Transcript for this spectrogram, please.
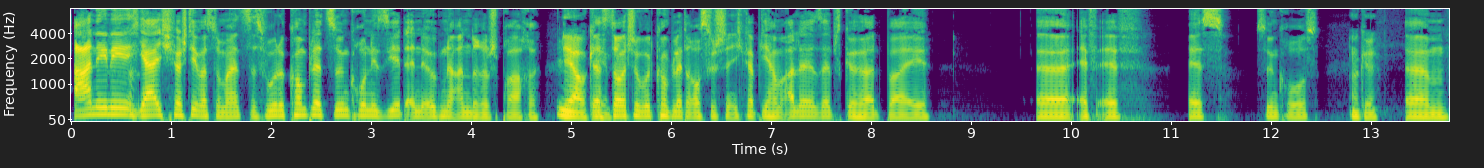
Ah, nee, nee, Also- ja, ich verstehe, was du meinst. Das wurde komplett synchronisiert in irgendeine andere Sprache. ja, okay. Das Deutsche wurde komplett rausgeschnitten. Ich glaube, die haben alle selbst gehört bei äh, FFS Synchros. okay. Ähm,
